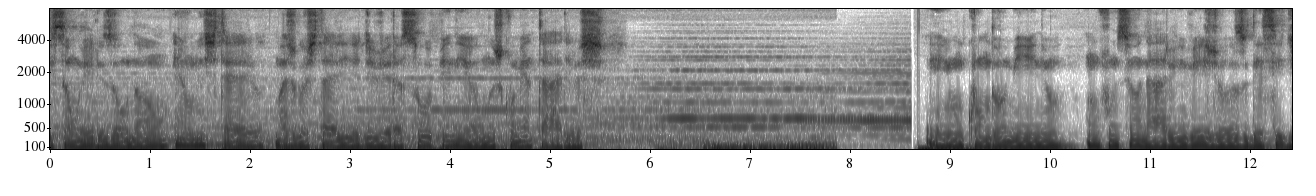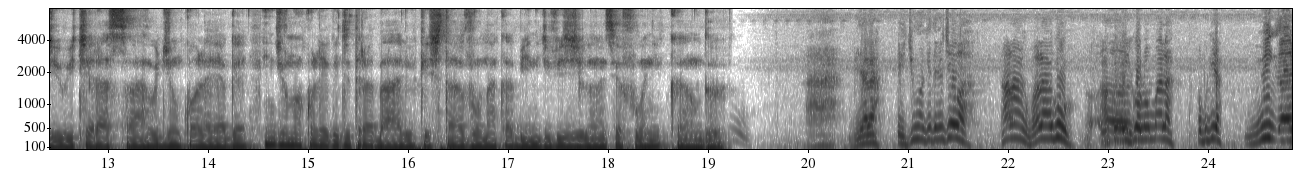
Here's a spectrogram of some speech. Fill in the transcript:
Se são eles ou não é um mistério, mas gostaria de ver a sua opinião nos comentários. Em um condomínio, um funcionário invejoso decidiu ir tirar sarro de um colega e de uma colega de trabalho que estavam na cabine de vigilância fornicando. Ah, biarlah. Eh, jom kita kerja lah. Lah, malah aku. Aku ikut lompat lah. Kau pergi lah. Weak ah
